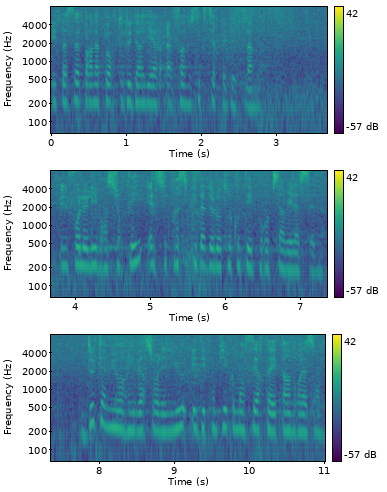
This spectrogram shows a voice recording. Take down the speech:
et passa par la porte de derrière afin de s'extirper des flammes. Une fois le livre en sûreté, elle se précipita de l'autre côté pour observer la scène. Deux camions arrivèrent sur les lieux et des pompiers commencèrent à éteindre l'incendie.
